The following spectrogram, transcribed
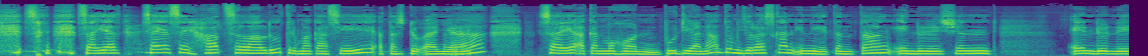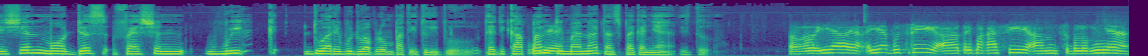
saya saya sehat selalu, terima kasih atas doanya. Saya akan mohon Bu Diana untuk menjelaskan ini tentang Indonesian Indonesian Modest Fashion Week 2024 itu Ibu. Jadi kapan, di mana dan sebagainya itu. Oh iya, iya Bu Sri, uh, terima kasih um, sebelumnya.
